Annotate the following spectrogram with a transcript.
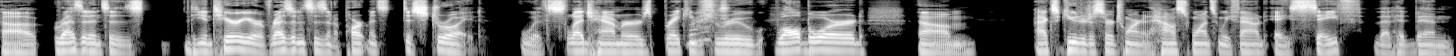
uh, residences, the interior of residences and apartments destroyed with sledgehammers breaking Right. through wallboard. Um, I executed a search warrant at a house once, and we found a safe that had been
